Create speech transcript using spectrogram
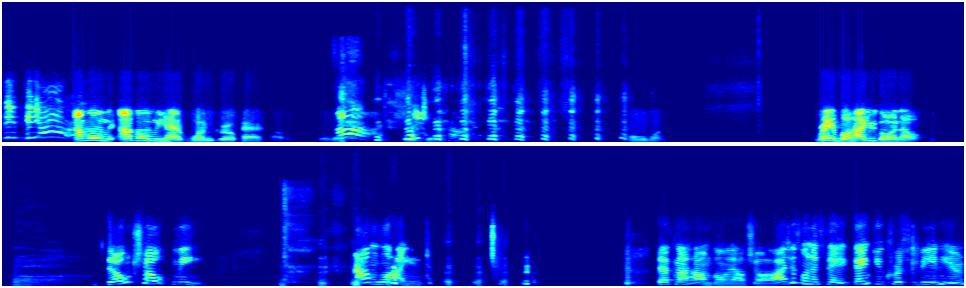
CPR. I've only. I've only had one girl pass out. So Oh, Very only one. Rainbow, how you going out? Don't choke me. I'm lying. That's not how I'm going out, y'all. I just want to say thank you, Chris, for being here.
